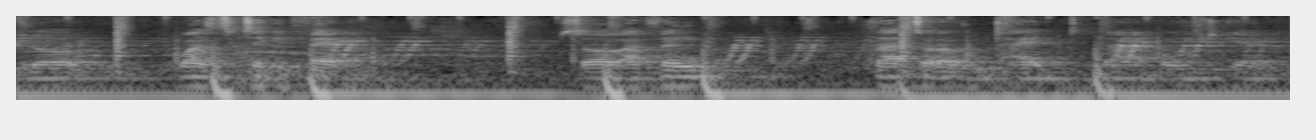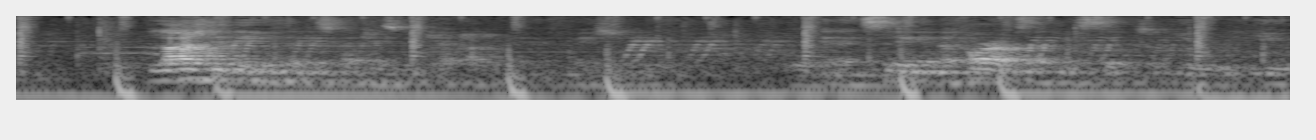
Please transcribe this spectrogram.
you know wants to take it further. So I think that sort of tied that all together. Largely, the youth in this country has been kept out of the information. And then sitting in the forums that we sit, you, you,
